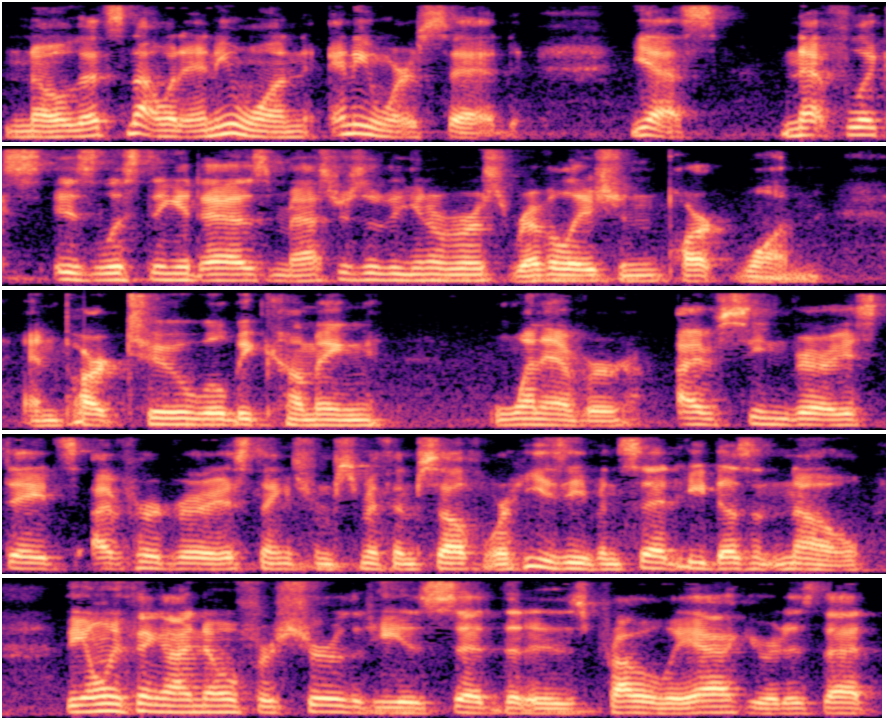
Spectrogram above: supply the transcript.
no, that's not what anyone anywhere said. Yes, Netflix is listing it as Masters of the Universe Revelation Part 1, and Part 2 will be coming whenever. I've seen various dates, I've heard various things from Smith himself where he's even said he doesn't know. The only thing I know for sure that he has said that is probably accurate is that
